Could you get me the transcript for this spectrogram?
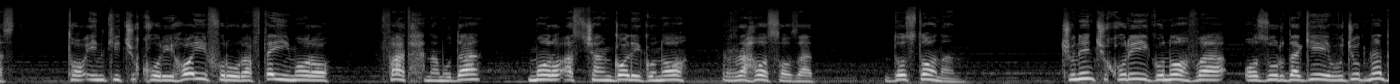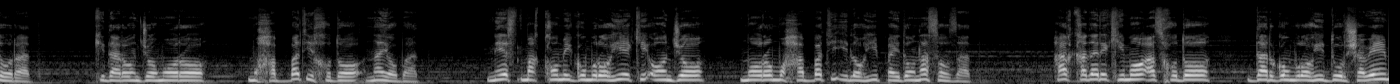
аст то ин ки чуқуриҳои фурӯрафтаи моро фатҳ намуда моро аз чанголи гуноҳ раҳо созад. Дӯстонам чунин чуқурии гуноҳ ва озурдагие вуҷуд надорад ки дар он ҷо моро муҳаббати худо наёбад нест мақоми гумроҳие ки он ҷо моро муҳаббати илоҳӣ пайдо насозад. ҳар қадаре ки мо аз худо дар гумроҳӣ дур шавем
